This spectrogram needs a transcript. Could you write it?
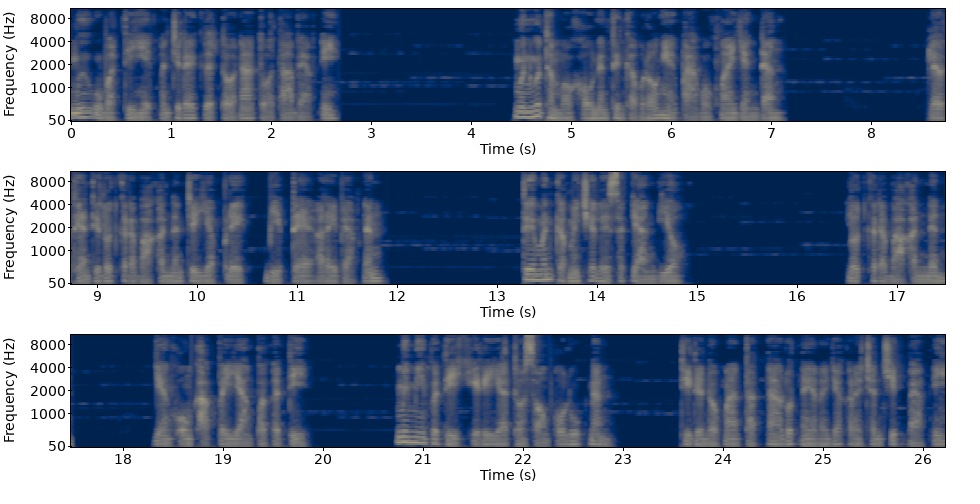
เมื่ออุบัติเหตุมันจะได้เกิดต่อหน้าต่อตาแบบนี้ มันก็ทำเอาเขานั้นถึงกับร้องแหกปากออกมาอย่างดัง แล้วแทนที่รถกระบะคันนั้นจะเหยียบเบรกบีบแต่อะไรแบบนั้น แต่มันกลับไม่ใช่เลยสักอย่างเดียว รถกระบะคันนั้น ยังคงขับไปอย่างปกติ ไม่มีปฏิกิริยาต่อสองพ่อลูกนั่น ที่เดินออกมาตัดหน้ารถในระยะกระชั้นชิดแบบนี้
